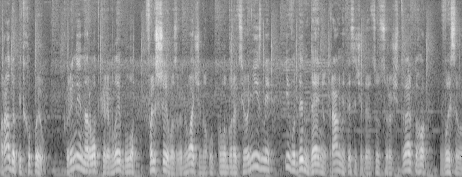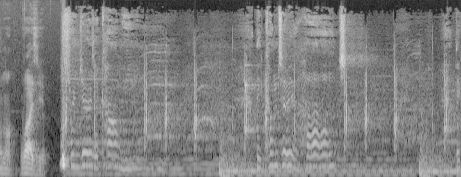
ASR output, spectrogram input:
радо підхопив. Корінний народ Кремли було фальшиво звинувачено у колабораціонізмі і в один день у травні 1944-го виселено в Азію. They come to your house. They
